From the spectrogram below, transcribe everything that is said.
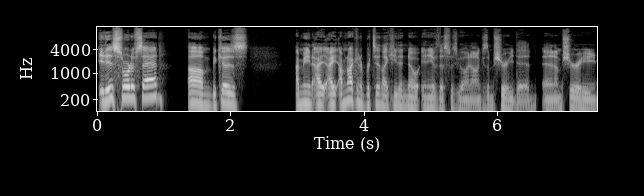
it is sort of sad, um, because I mean, I, I I'm not going to pretend like he didn't know any of this was going on because I'm sure he did, and I'm sure he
